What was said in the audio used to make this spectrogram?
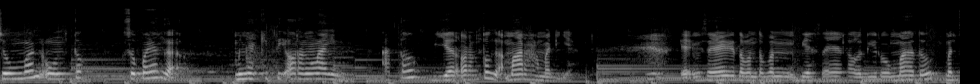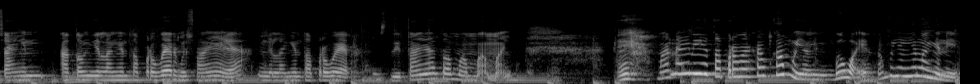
cuman untuk supaya nggak menyakiti orang lain atau biar orang tuh nggak marah sama dia. Kayak misalnya teman-teman biasanya kalau di rumah tuh mecahin atau ngilangin tupperware misalnya ya ngilangin tupperware. Terus ditanya tuh sama mamanya eh mana ini tupperware kamu? Kamu yang bawa ya? Kamu yang ngilangin ya?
